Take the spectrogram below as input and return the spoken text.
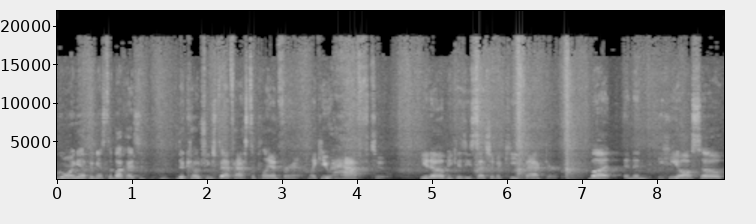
going up against the Buckeyes, the coaching staff has to plan for him. Like you have to, you know, because he's such of a key factor. But and then he also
